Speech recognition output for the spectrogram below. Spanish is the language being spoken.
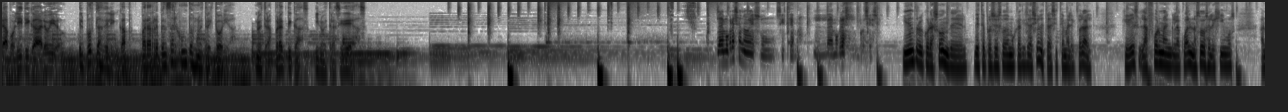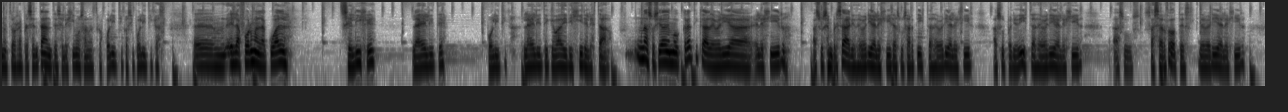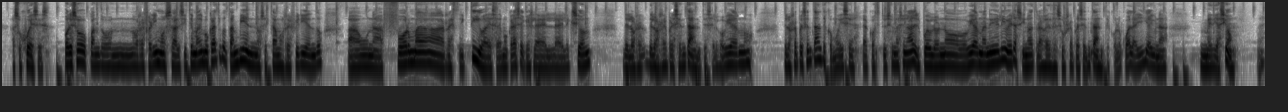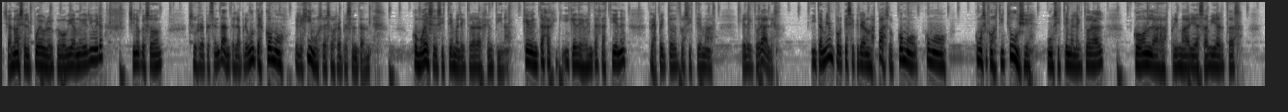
La política al oído. El podcast del INCAP para repensar juntos nuestra historia, nuestras prácticas y nuestras ideas. La democracia no es un sistema, la democracia es un proceso. Y dentro del corazón de, este proceso de democratización está el sistema electoral, que es la forma en la cual nosotros elegimos a nuestros representantes, elegimos a nuestros políticos y políticas. Eh, es la forma en la cual se elige la élite política, la élite que va a dirigir el Estado. Una sociedad democrática debería elegir a sus empresarios, debería elegir a sus artistas, debería elegir a sus periodistas, debería elegir a sus sacerdotes, debería elegir a sus jueces. Por eso cuando nos referimos al sistema democrático también nos estamos refiriendo a una forma restrictiva de esa democracia que es la, elección de los, de los representantes, el gobierno, de los representantes, como dice la Constitución Nacional, el pueblo no gobierna ni delibera, sino a través de sus representantes, con lo cual ahí hay una mediación. ¿eh? Ya no es el pueblo el que gobierna y delibera, sino que son sus representantes. La pregunta es cómo elegimos a esos representantes, cómo es el sistema electoral argentino, qué ventajas y qué desventajas tiene respecto de otros sistemas electorales. Y también por qué se crearon los pasos, cómo, cómo cómo se constituye un sistema electoral con las primarias abiertas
